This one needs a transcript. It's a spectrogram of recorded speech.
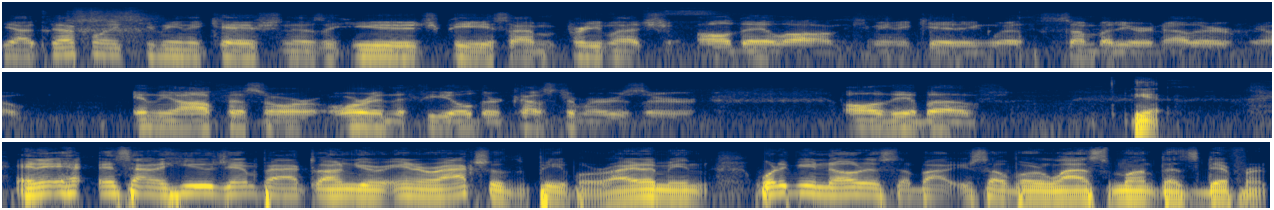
yeah, definitely. Communication is a huge piece. I'm pretty much all day long communicating with somebody or another. You know, in the office or or in the field or customers or all of the above. Yeah. And it, it's had a huge impact on your interaction with people, right? I mean, what have you noticed about yourself over the last month that's different?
